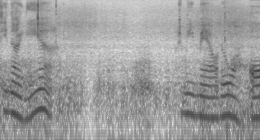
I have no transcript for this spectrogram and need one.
ที่ไหนเนี่ยไม่มีแมวด้วยว่ะ อ๋อ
